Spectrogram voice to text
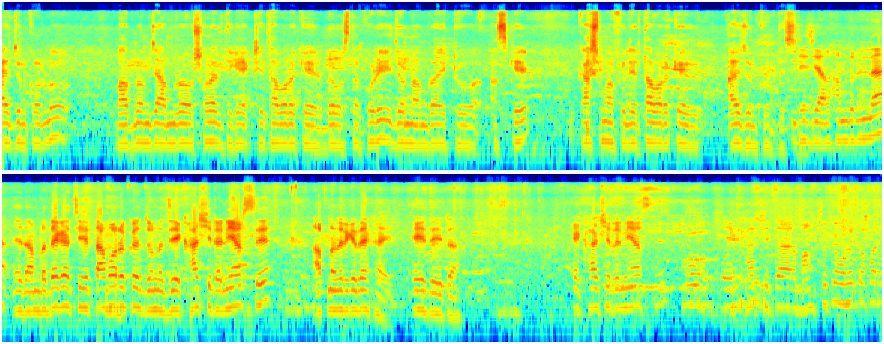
আয়োজন করল। ভাবলাম যে আমরা সরাইল থেকে একটি তাবারকের ব্যবস্থা করি, এই জন্য আমরা একটু আজকে কাশ মাহফিলের তাবারকের আয়োজন করতেছি। জি জি আলহামদুলিল্লাহ। এটা আমরা দেখাচ্ছি তাবারকের জন্য যে খাসিটা নিয়ে আসছে আপনাদেরকে দেখাই। এই যে এটা। এই খাসিটা নিয়ে আসছে। এই খাসিটার মাংস কেমন হতে পারে?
